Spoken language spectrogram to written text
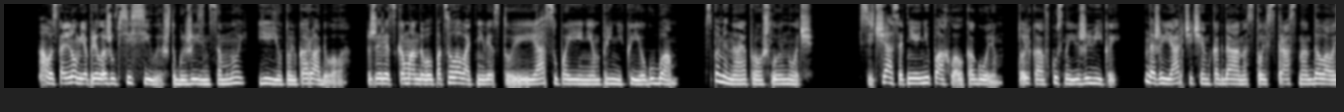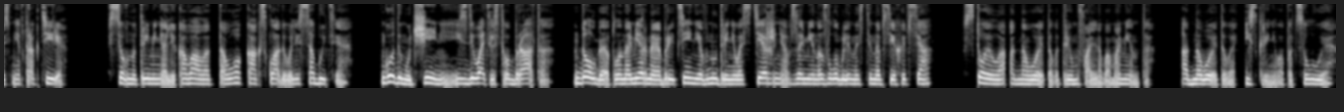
А в остальном я приложу все силы, чтобы жизнь со мной ее только радовала. Жрец командовал поцеловать невесту, и я с упоением приник к ее губам, вспоминая прошлую ночь. Сейчас от нее не пахло алкоголем, только вкусной ежевикой, даже ярче, чем когда она столь страстно отдавалась мне в трактире. Все внутри меня ликовало от того, как складывались события. Годы мучений, издевательства брата, долгое планомерное обретение внутреннего стержня взамен озлобленности на всех и вся. Стоило одного этого триумфального момента, одного этого искреннего поцелуя.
